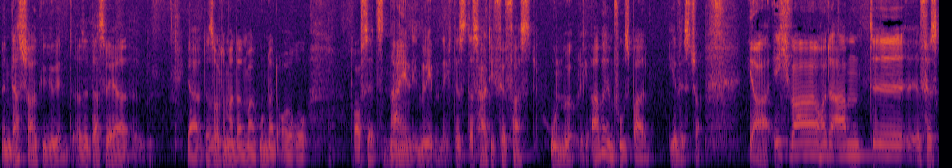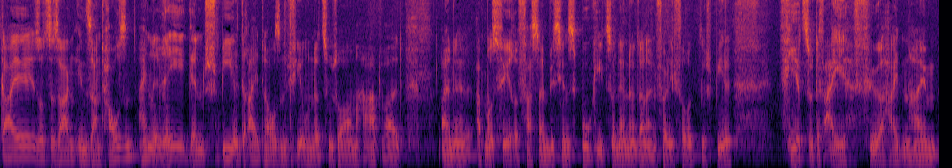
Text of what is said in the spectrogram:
Wenn das Schalke gewinnt, also das wäre, ja, da sollte man dann mal 100 Euro draufsetzen. Nein, im Leben nicht. Das, das halte ich für fast unmöglich. Aber im Fußball, ihr wisst schon. Ja, ich war heute Abend äh, für Sky sozusagen in Sandhausen. Ein Regenspiel, 3400 Zuschauer am Hartwald eine Atmosphäre fast ein bisschen spooky zu nennen und dann ein völlig verrücktes Spiel. 4 zu 3 für Heidenheim.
